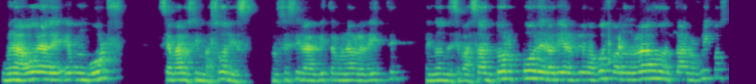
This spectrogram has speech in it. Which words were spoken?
una obra de Evan Wolf, se llama Los Invasores. No sé si la has visto alguna obra, leíste, en donde se pasaban todos los pobres de la orilla del río Mapocho al otro lado, donde estaban los ricos,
